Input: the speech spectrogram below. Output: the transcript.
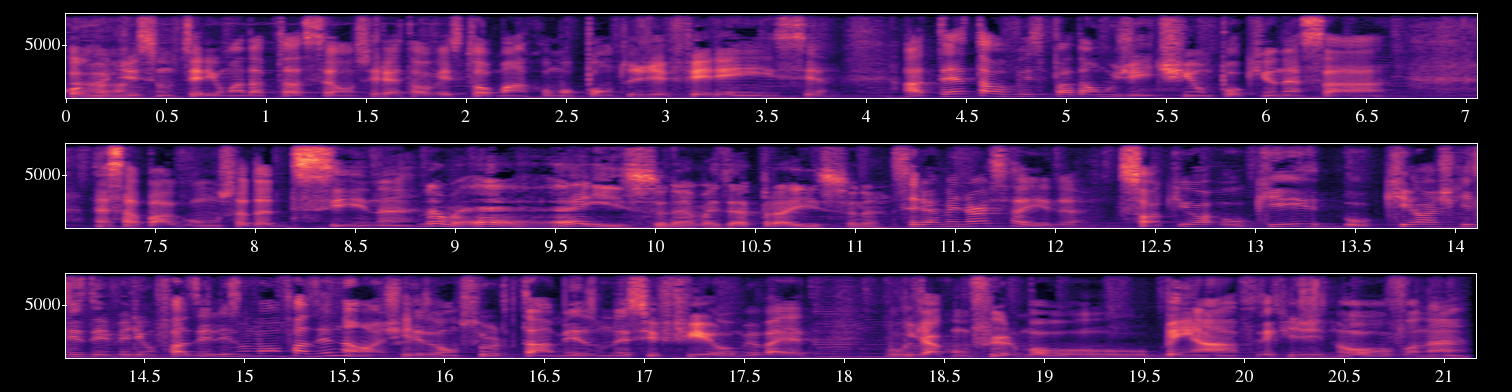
Como uhum. eu disse, não seria uma adaptação, seria talvez tomar como ponto de referência. Até talvez para dar um jeitinho um pouquinho nessa nessa bagunça da DC, né? Não, mas é, é isso, né? Mas é para isso, né? Seria a melhor saída. Só que o, o que o que eu acho que eles deveriam fazer, eles não vão fazer não. Acho que eles vão surtar mesmo nesse filme, vai já confirmou o Ben Affleck de novo, né?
